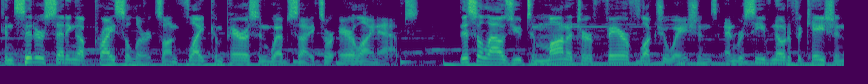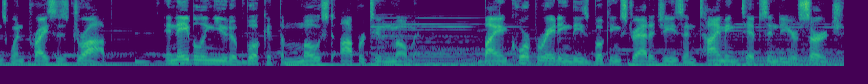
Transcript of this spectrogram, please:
Consider setting up price alerts on flight comparison websites or airline apps. This allows you to monitor fare fluctuations and receive notifications when prices drop, enabling you to book at the most opportune moment. By incorporating these booking strategies and timing tips into your search,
